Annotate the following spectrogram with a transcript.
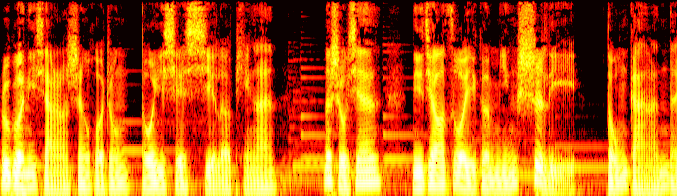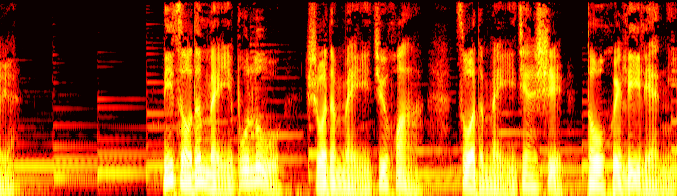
如果你想让生活中多一些喜乐平安，那首先你就要做一个明事理、懂感恩的人。你走的每一步路，说的每一句话，做的每一件事，都会历练你。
